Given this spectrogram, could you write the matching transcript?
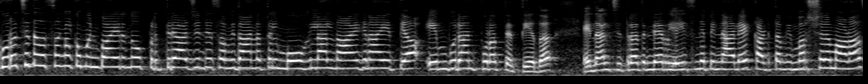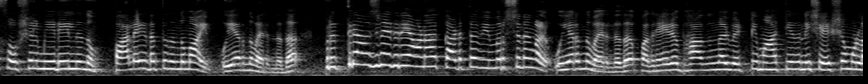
കുറച്ച് ദിവസങ്ങൾക്ക് മുൻപായിരുന്നു പൃഥ്വിരാജിന്റെ സംവിധാനത്തിൽ മോഹൻലാൽ നായകനായി എത്തിയ എംപുരാൻ പുറത്തെത്തിയത്. എന്നാൽ ചിത്രത്തിന്റെ റിലീസിന് പിന്നാലെ കടുത്ത വിമർശനമാണ് സോഷ്യൽ മീഡിയയിൽ നിന്നും പലയിടത്തു നിന്നുമായും ഉയർന്നു വരുന്നത്. പൃഥ്വിരാജിനെതിരെയാണ് കടുത്ത വിമർശനങ്ങൾ ഉയർന്നു വരുന്നത്. പതിനേഴ് ഭാഗങ്ങൾ വെട്ടിമാറ്റിയതിനു ശേഷമുള്ള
